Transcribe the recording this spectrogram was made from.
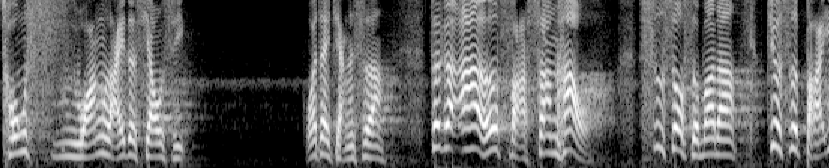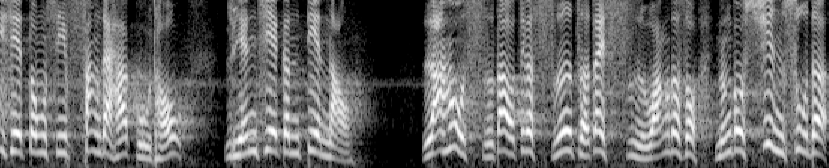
从死亡来的消息。我再讲一次啊，这个阿尔法三号是说什么呢？就是把一些东西放在他骨头，连接跟电脑，然后使到这个死者在死亡的时候，能够迅速的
